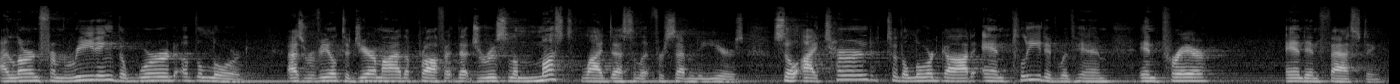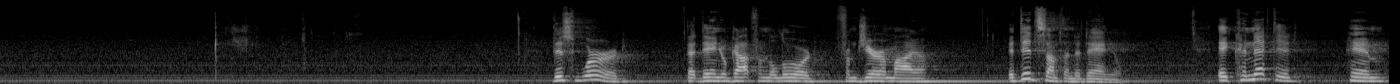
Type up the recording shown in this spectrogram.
I learned from reading the word of the Lord as revealed to Jeremiah the prophet, that Jerusalem must lie desolate for 70 years. So I turned to the Lord God and pleaded with him in prayer and in fasting. This word that Daniel got from the Lord from Jeremiah, it did something to Daniel. It connected him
